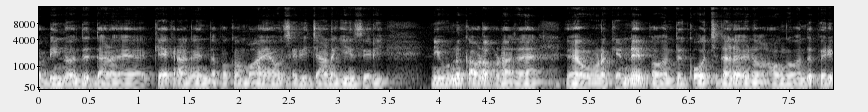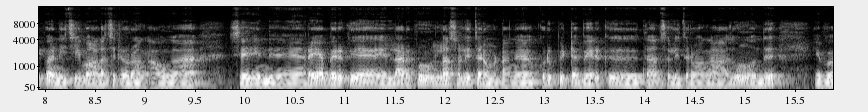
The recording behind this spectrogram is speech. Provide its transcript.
அப்படின்னு வந்து தன கேட்குறாங்க இந்த பக்கம் மாயாவும் சரி ஜானகியும் சரி. நீ ஒன்றும் கவலைப்படாத. உனக்கு என்ன இப்போ வந்து கோச் தானே வேணும். அவங்க வந்து பெரியப்பா நிச்சயமாக அழைச்சிட்டு வருவாங்க. அவங்க சரி நிறைய பேருக்கு எல்லாருக்கும் எல்லாம் சொல்லித்தர மாட்டாங்க. குறிப்பிட்ட பேருக்கு தான் சொல்லி தருவாங்க. அதுவும் வந்து இப்போ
